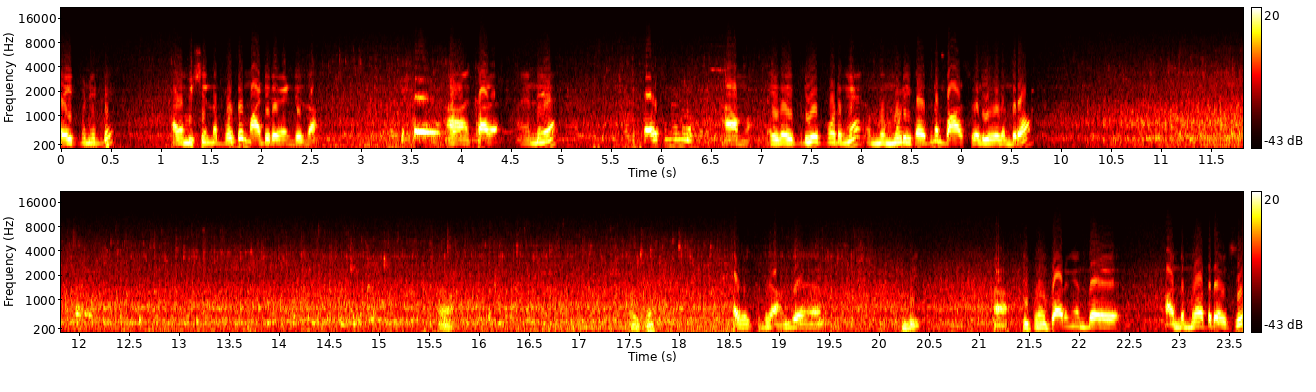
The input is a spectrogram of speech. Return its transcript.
டைட் பண்ணிவிட்டு அதை மிஷினில் போட்டு மாட்டிட வேண்டியதுதான். ஆ க என்னையா? ஆமாம் இதை இப்படியே போடுங்க. நம்ம மூடி காலத்தில் பால்ஸ் வெளியே விழுந்துடும் அதுக்கு அங்கே ஆ இப்போ பாருங்க இந்த அந்த மோட்டரை வச்சு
